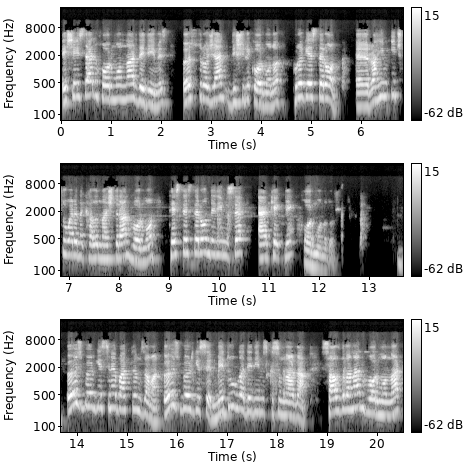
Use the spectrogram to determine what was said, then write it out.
eşeysel hormonlar dediğimiz östrojen dişilik hormonu, progesteron e, rahim iç duvarını kalınlaştıran hormon, testosteron dediğimiz ise erkeklik hormonudur. Öz bölgesine baktığım zaman öz bölgesi medulla dediğimiz kısımlardan salgılanan hormonlar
